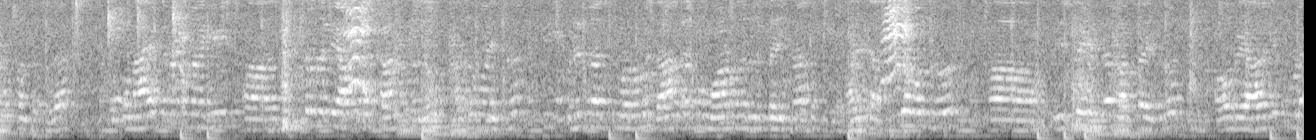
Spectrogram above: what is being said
ಏನಪ್ಪ ಅಂತಂದ್ರೆ, ಒಬ್ಬ ನಾಯಕನಾಗಿ ಚಿತ್ರದಲ್ಲಿ ಯಾವ ಥರ ಕಾಣಿಸೋದು ಅದರ್ವೈಸ್ ಪುನೀತ್ ರಾಜ್ಕುಮಾರ್ ಅವರು ದಾನ ಧರ್ಮ ಮಾಡೋದ್ರಲ್ಲಿ ಸಹಿತ ಅಲ್ಲಿ ಅಷ್ಟೇ ಒಂದು ನಿಷ್ಠೆಯಿಂದ ಮಾಡ್ತಾ ಇದ್ರು. ಅವರು ಯಾರಿಗೂ ಕೂಡ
